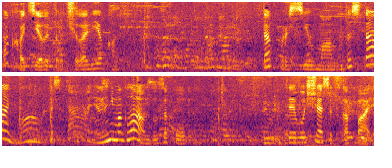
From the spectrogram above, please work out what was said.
так хотел этого человека. Так просил маму, достань, мама, достань. Она не могла, он был закопан. Это его сейчас откопали.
